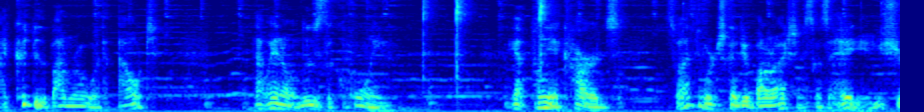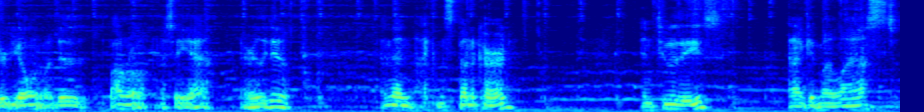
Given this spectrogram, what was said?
I could do the bottom row without. That way I don't lose the coin. I got plenty of cards. So I think we're just gonna do a bottom row action. It's gonna say, hey, are you sure you only want to do the bottom row? I say, yeah, I really do. And then I can spend a card and two of these, and I get my last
